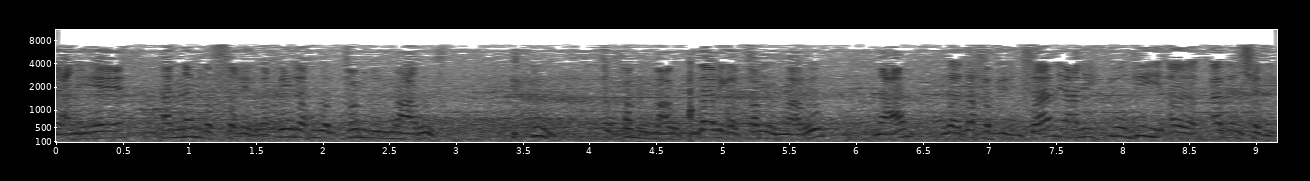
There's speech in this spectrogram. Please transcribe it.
يعني إيه؟ النمل الصغير. وقيل هو القمل المعروف. القمل المعروف. لذلك القمل المعروف. نعم. إذا دخل في الإنسان يعني يؤذيه آه، أذى شديد.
